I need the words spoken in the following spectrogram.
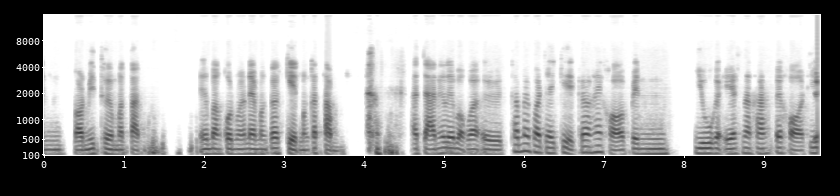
นตอนมิดเทอมมาตัดเออบางคนคะแนนมันก็เกรดมันก็ต่ำอาจารย์ก็เลยบอกว่าเออถ้าไม่พอใจเกรดก็ให้ขอเป็น U กับ S นะคะ ไปขอที่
